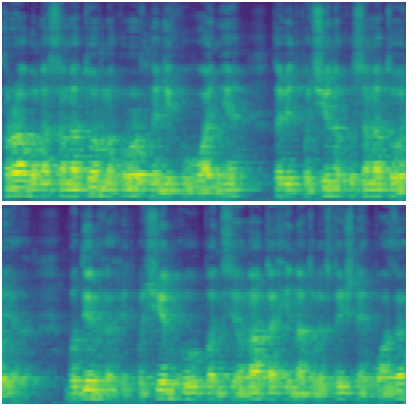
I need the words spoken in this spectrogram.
право на санаторно-курортне лікування та відпочинок у санаторіях, будинках відпочинку, пансіонатах і на туристичних базах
